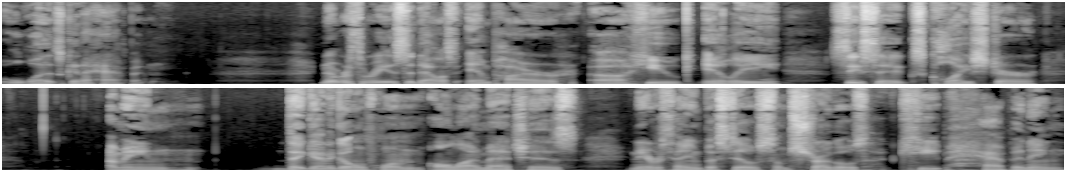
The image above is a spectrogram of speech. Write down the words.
What's going to happen? Number three is the Dallas Empire. Uh, Huke, iLLeY, C6, Clayster. I mean, they got it going for them. Online matches and everything, but still some struggles keep happening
